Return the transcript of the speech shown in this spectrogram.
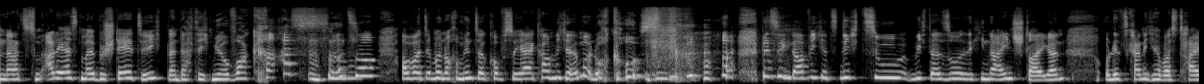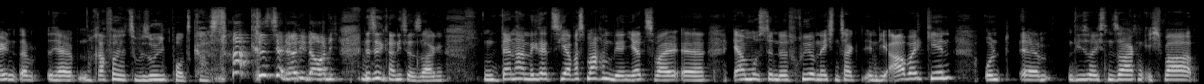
Und dann hat es zum allerersten Mal bestätigt. Dann dachte ich mir, wow, krass und so. Aber hatte immer noch im Hinterkopf so, ja, er kann mich ja immer noch ghosten. Deswegen darf ich jetzt nicht zu mich da so hineinsteigern. Und jetzt kann ich ja was teilen. Ja, Rafa hört sowieso nicht Podcast. Christian hört ihn auch nicht. Deswegen kann ich das sagen. Und dann haben wir gesagt, ja, was machen wir denn jetzt? Weil äh, er musste in der Früh am nächsten Tag in die Arbeit gehen. Und ähm, wie soll ich denn sagen, ich war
